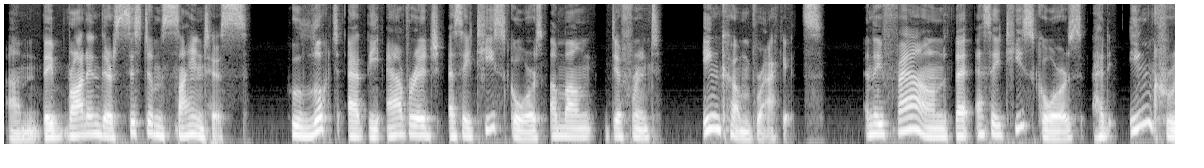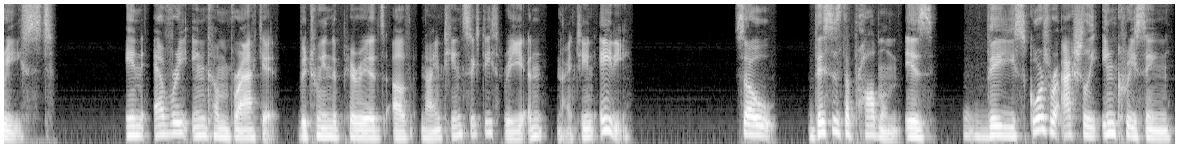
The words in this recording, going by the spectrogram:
Um, they brought in their system scientists who looked at the average SAT scores among different income brackets. And they found that SAT scores had increased in every income bracket between the periods of 1963 and 1980. So this is the problem is the scores were actually increasing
